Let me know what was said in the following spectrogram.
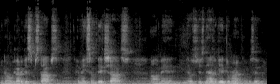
You know, we got to get some stops and make some big shots. um, and it was just navigate the run. That was it.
